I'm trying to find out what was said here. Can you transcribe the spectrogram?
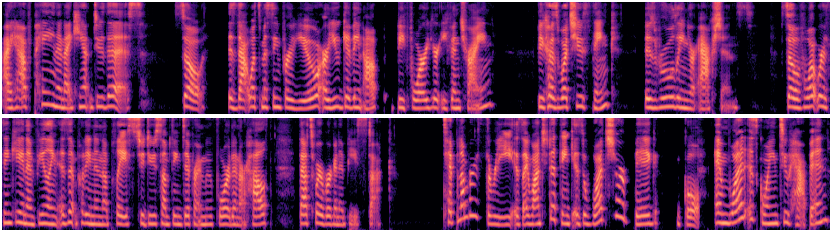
I have pain and I can't do this. So, is that what's missing for you? Are you giving up before you're even trying because what you think is ruling your actions. So, if what we're thinking and feeling isn't putting in a place to do something different move forward in our health, that's where we're going to be stuck. Tip number three is I want you to think is what's your big goal and what is going to happen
